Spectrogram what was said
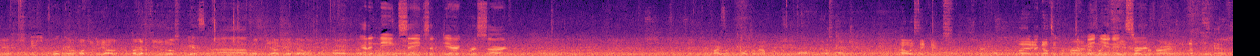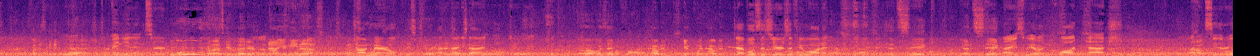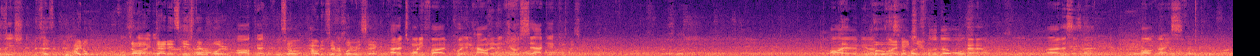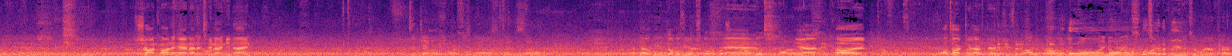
Yeah, I got a bunch of. Yeah, I got a few of those. Yes. Um, Yeah, I've got that 125. I got a namesakes of Derek Brassard. Find something on that one. I always take dukes. Well, that ain't nothing for Prime. Dominion like insert. what is it? Dominion insert. Ooh, no, that's getting better. Now you're heating up. Jon Merrill at a 99. Oh, was it Howden? Yeah, Quinton Howden. Devils, it's yours if you want it. That's sick. That's sick. Nice. We have a quad patch. I don't see the relation in It that. says idol. Uh, that is his favorite player. Oh, okay. So Howden's favorite player is Sakic. Out of 25, Quinton Howden and Joe Sakic. That's my sweet. Oh, I am you. Oh, I How hate much you. for the Devils? uh, this is a. Oh, nice. Sean Monahan at a 299. It's a genuine mark. so that's- that's, uh, Devils Devils know how much they And own this. yeah, uh, I'll talk to you after. Did you finish? Oh, Oh, I know. What's it gonna be? It's a rare card.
